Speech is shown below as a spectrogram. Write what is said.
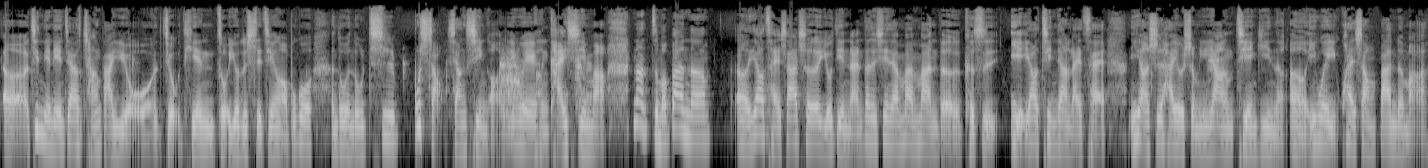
呃，今年年假长达有九天左右的时间哦，不过很多人都吃不少，相信哦，因为很开心嘛。那怎么办呢？呃，要踩刹车有点难，但是现在慢慢的，可是也要尽量来踩。营养师还有什么样建议呢？嗯，因为快上班了嘛，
